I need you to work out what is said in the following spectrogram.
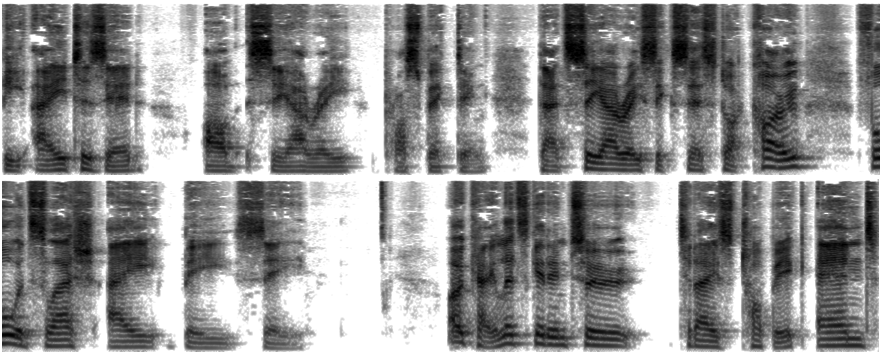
the A to Z of CRE prospecting. That's cresuccess.co forward slash ABC. Okay, let's get into today's topic. And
